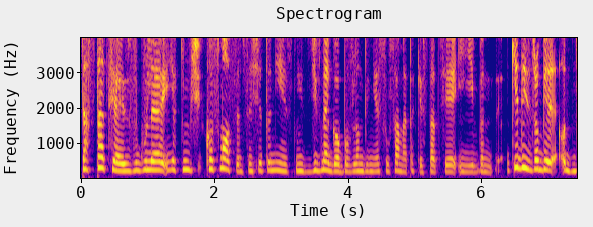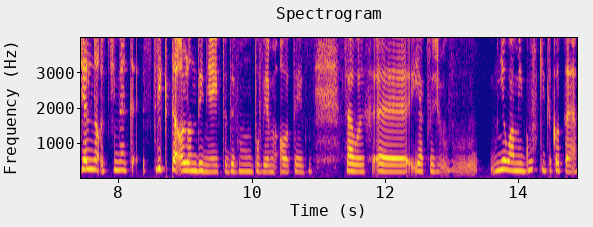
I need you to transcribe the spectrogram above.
ta stacja jest w ogóle jakimś kosmosem, w sensie to nie jest nic dziwnego, bo w Londynie są same takie stacje i będę, kiedyś zrobię oddzielny odcinek stricte o Londynie i wtedy Wam powiem o tych całych, e, jak coś, nie łamigłówki, tylko te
